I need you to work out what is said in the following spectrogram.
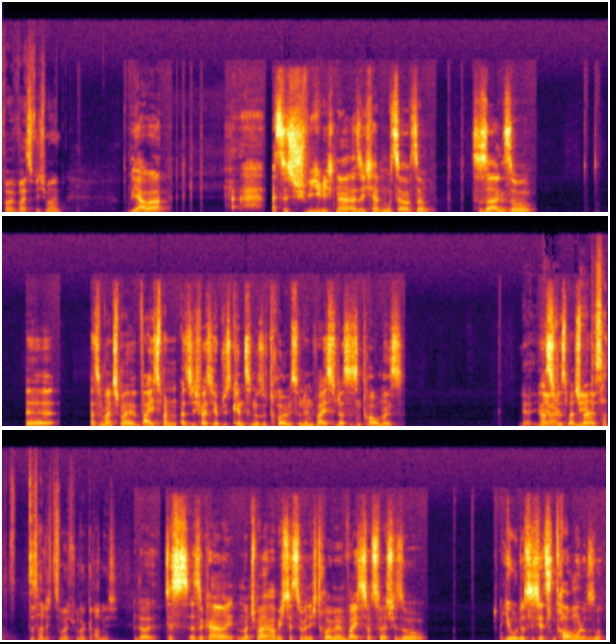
We weißt du, wie ich meine? Ja, aber äh, es ist schwierig, ne? Also ich halt, muss ja auch so, so sagen, so, äh, also manchmal weiß man, also ich weiß nicht, ob du das kennst, wenn du so träumst und dann weißt du, dass es ein Traum ist. Ja, Hast du das manchmal? Nee, das, hat, das hatte ich zum Beispiel noch gar nicht. Lol. Das, also Ahnung, manchmal habe ich das so, wenn ich träume, dann weiß ich doch zum Beispiel so, jo, das ist jetzt ein Traum oder so.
